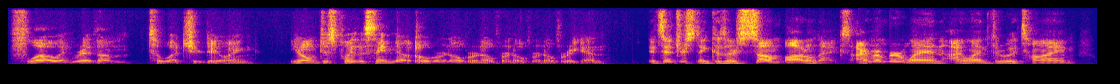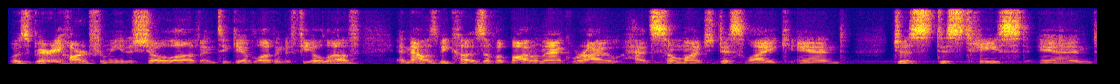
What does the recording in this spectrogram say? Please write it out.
flow and rhythm to what you're doing. You don't just play the same note over and over and over and over and over again it's interesting because there's some bottlenecks. I remember when I went through a time was very hard for me to show love and to give love and to feel love. And that was because of a bottleneck where I had so much dislike and just distaste and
